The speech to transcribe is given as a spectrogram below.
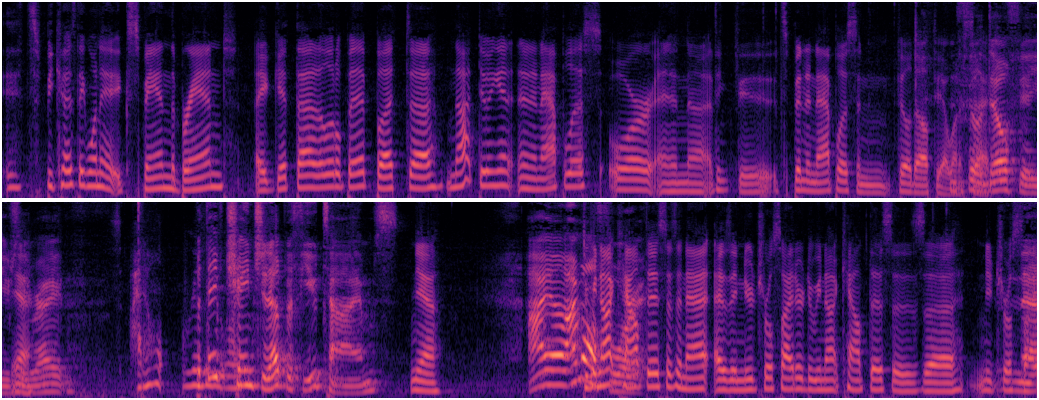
it's because they want to expand the brand. I get that a little bit, but uh, not doing it in Annapolis or in uh, I think the, it's been Annapolis and Philadelphia. I want to say. Philadelphia usually, Yeah. right? I don't really. But they've like- changed it up a few times. Yeah. I uh, I'm Do all Do we not for count it. this as an a, as a neutral site, or do we not count this as uh, neutral No, site?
